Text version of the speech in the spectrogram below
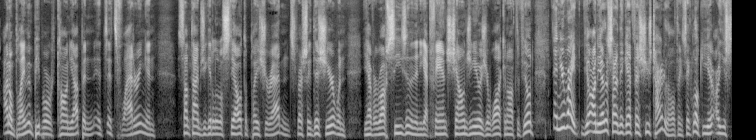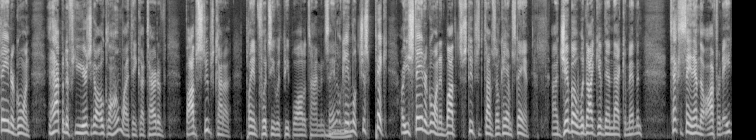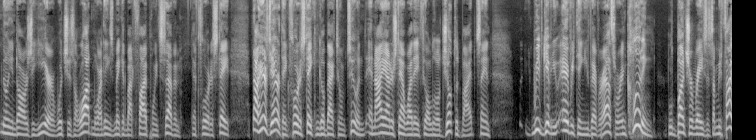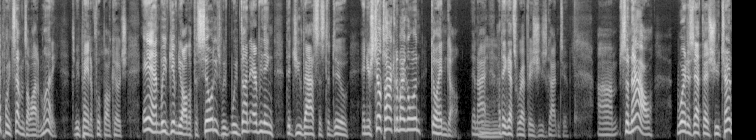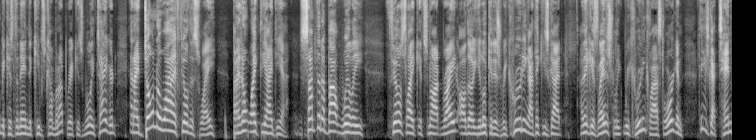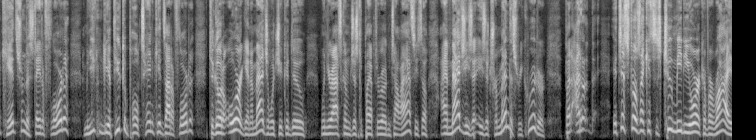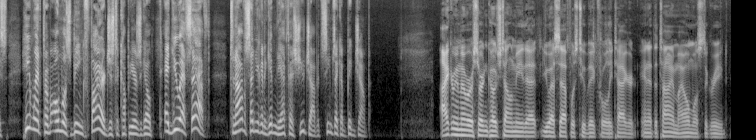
I don't blame him. People are calling you up, and it's it's flattering, and sometimes you get a little stale at the place you're at, and especially this year when you have a rough season and then you got fans challenging you as you're walking off the field. And you're right. The, on the other side, I think FSU's tired of the whole thing. It's like, look, you, are you staying or going? It happened a few years ago. Oklahoma, I think, got tired of Bob Stoops kind of playing footsie with people all the time and saying, okay, look, just pick. Are you staying or going? And Bob Stoops at the time said, okay, I'm staying. Uh, Jimbo would not give them that commitment. Texas A&M though offered eight million dollars a year, which is a lot more. I think he's making about five point seven at Florida State. Now here's the other thing: Florida State can go back to him too, and and I understand why they feel a little jilted by it, saying we've given you everything you've ever asked for, including a bunch of raises. I mean, five point seven is a lot of money to be paying a football coach, and we've given you all the facilities. We've we've done everything that you've asked us to do, and you're still talking about going. Go ahead and go. And I I think that's where FSU's gotten to. Um, so now where does FSU turn? Because the name that keeps coming up, Rick, is Willie Taggart. And I don't know why I feel this way, but I don't like the idea. Something about Willie feels like it's not right. Although you look at his recruiting, I think he's got, I think his latest re- recruiting class to Oregon, I think he's got 10 kids from the state of Florida. I mean, you can, if you can pull 10 kids out of Florida to go to Oregon, imagine what you could do when you're asking them just to play up the road in Tallahassee. So I imagine he's a, he's a tremendous recruiter, but I don't, it just feels like it's just too meteoric of a rise. He went from almost being fired just a couple years ago at USF to now all of a sudden you're going to give him the FSU job. It seems like a big jump. I can remember a certain coach telling me that USF was too big for Willie Taggart, and at the time, I almost agreed.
